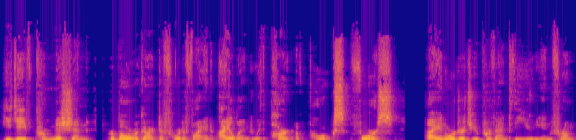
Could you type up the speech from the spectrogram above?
he gave permission for Beauregard to fortify an island with part of Polk's force uh, in order to prevent the Union from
